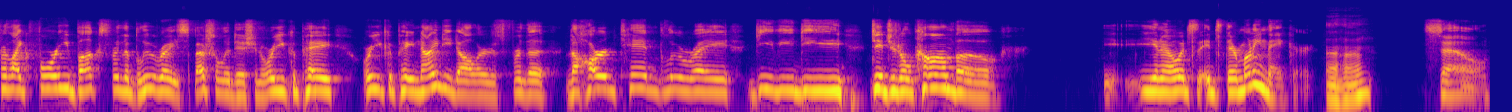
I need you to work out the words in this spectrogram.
For like forty bucks for the Blu-ray special edition, or you could pay, or you could pay ninety dollars for the the hard ten Blu-ray DVD digital combo. Y- You know, it's it's their moneymaker. Uh huh. So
